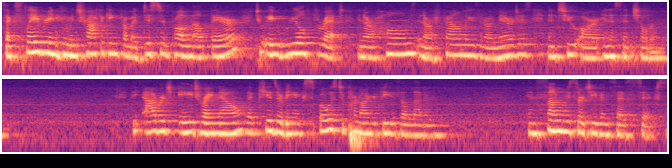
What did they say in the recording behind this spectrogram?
sex slavery and human trafficking from a distant problem out there to a real threat in our homes, in our families, in our marriages, and to our innocent children. The average age right now that kids are being exposed to pornography is 11. And some research even says six.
